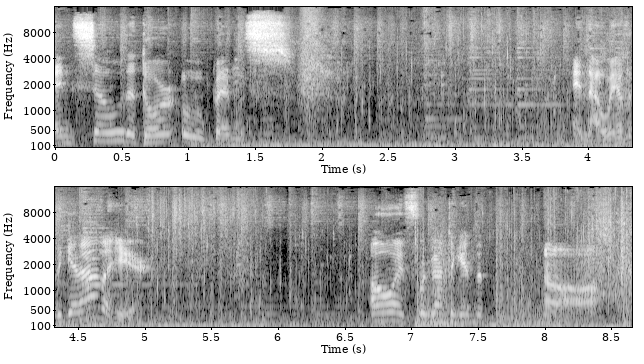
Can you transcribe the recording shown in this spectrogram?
And so the door opens. And now we have to get out of here. Oh, I forgot to get the... Aww.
